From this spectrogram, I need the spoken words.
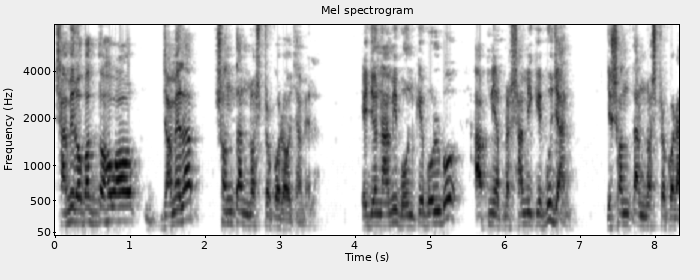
স্বামীর অবাধ্য হওয়াও ঝামেলা, সন্তান নষ্ট করাও ঝামেলা। এই জন্য আমি বোনকে বলব, আপনি আপনার স্বামীকে বুঝান যে সন্তান নষ্ট করা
